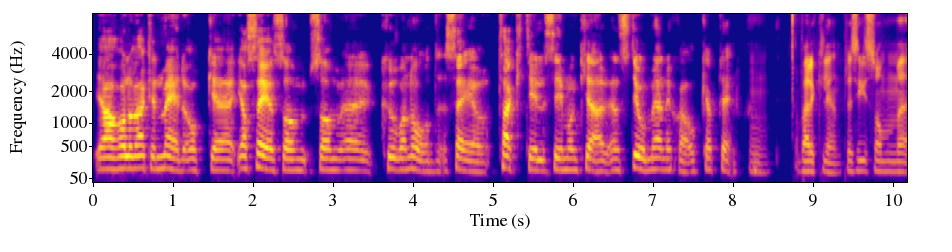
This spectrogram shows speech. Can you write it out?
Jag håller verkligen med och eh, jag säger som, som eh, Kurva Nord säger, tack till Simon Kjær, en stor människa och kapten. Mm. Verkligen, precis som eh,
